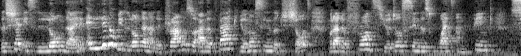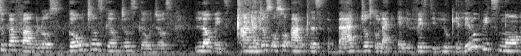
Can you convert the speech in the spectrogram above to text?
the shirt is longer a little bit longer than the travel so at the back you're not seeing the short but at the front you're just seeing this white and pink. Super fabulous. Gorgeous gorgeous gorgeous. Love it. And i just also add this bag just to like elevate the look a little bit more.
